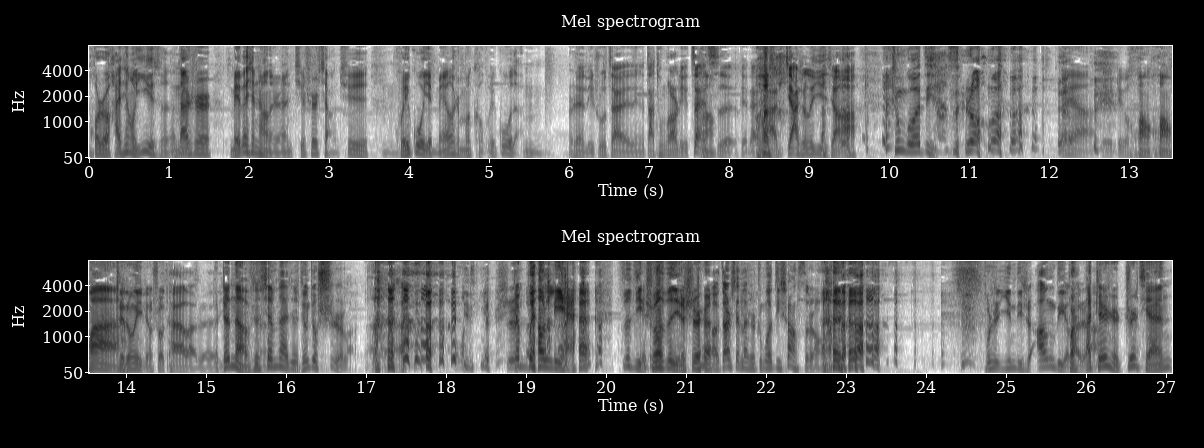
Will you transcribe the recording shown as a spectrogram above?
或者还挺有意思的，但是没在现场的人其实想去回顾也没有什么可回顾的，嗯。而且李叔在那个大通稿里再次给大家加深了印象啊！中国地下丝绒，哎呀，这个这个谎谎话，这东西已经说开了，这 真的就现在就已经就是了，真不要脸，自己说自己是啊！但是现在是中国地上丝绒了，不是阴地是 on 地了，不是，还真是之前。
